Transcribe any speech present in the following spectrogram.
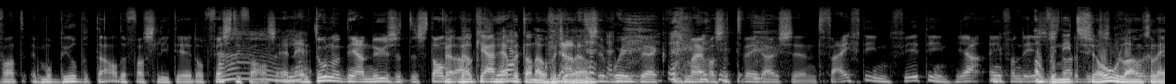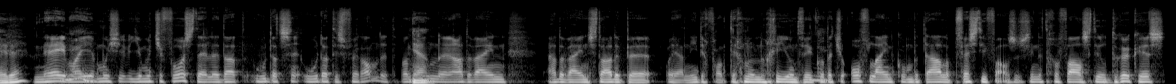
wat mobiel betaalde faciliteerde op festivals. Ah, en, ja. en toen, ja, nu is het de standaard. welk jaar Ja. hebben we het dan over, Ja, Joël? dat is way back. Volgens mij was het 2015, 14. Ja, een van de eerste Ook weer niet zo lang geleden. Nee, maar Nee. je, moest je, je moet je voorstellen dat, hoe, dat, ze- hoe dat is veranderd. Want Ja. toen eh, hadden wij een, hadden wij een start-up, eh, oh ja, in ieder geval technologie ontwikkeld, Ja. dat je offline kon betalen op festivals. Dus in het geval als het heel druk is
